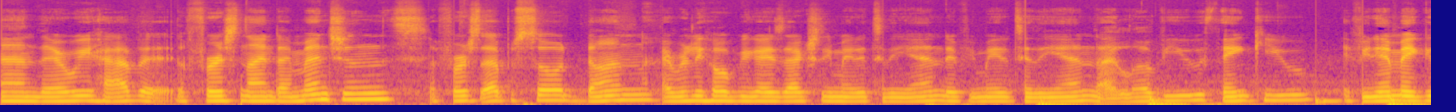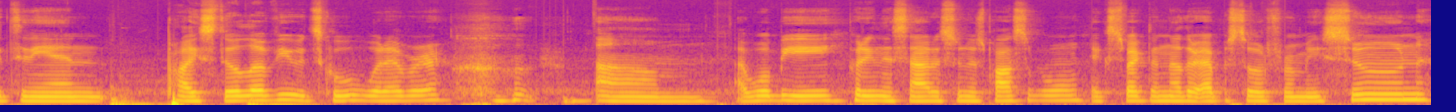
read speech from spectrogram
And there we have it. The first nine dimensions, the first episode done. I really hope you guys actually made it to the end. If you made it to the end, I love you. Thank you. If you didn't make it to the end, probably still love you. It's cool, whatever. um, I will be putting this out as soon as possible. Expect another episode from me soon.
